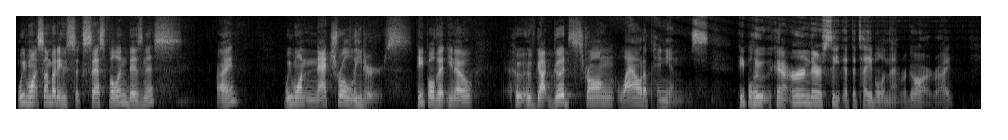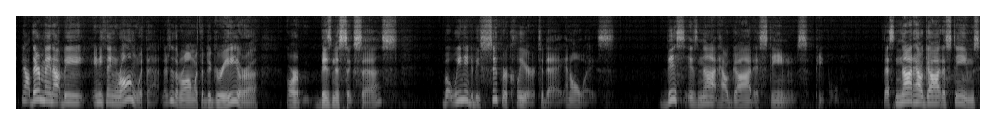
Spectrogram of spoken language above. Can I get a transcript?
We'd want somebody who's successful in business, right? We want natural leaders. people that, you know, who, who've got good, strong, loud opinions, people who can earn their seat at the table in that regard, right? Now, there may not be anything wrong with that. There's nothing wrong with a degree or a or business success. But we need to be super clear today and always. This is not how God esteems people. That's not how God esteems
